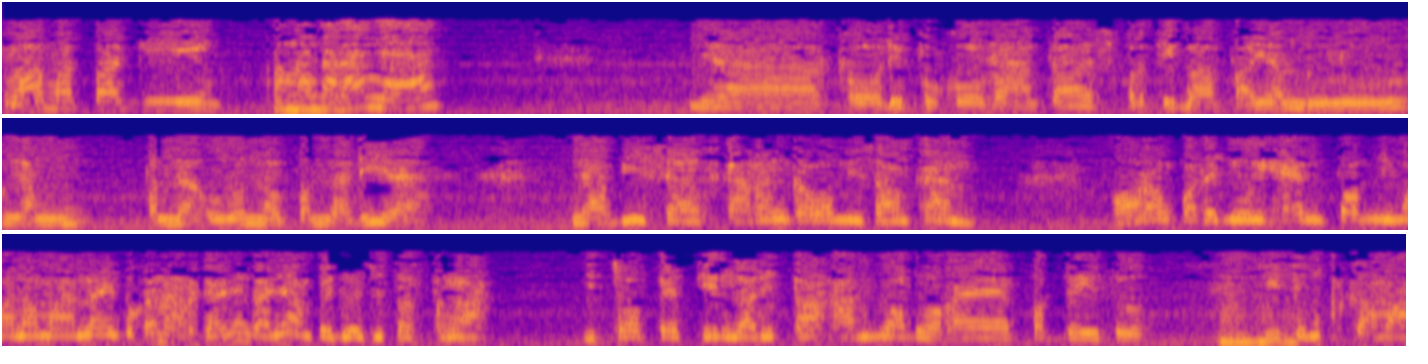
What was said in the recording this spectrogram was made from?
Selamat pagi. Komentar Anda. Ya kalau dipukul rata seperti bapak yang dulu yang pendahulu nelpon tadi ya nggak bisa. Sekarang kalau misalkan orang pada nyuri handphone di mana-mana itu kan harganya nggak nyampe 2 juta setengah. Dicopetin nggak ditahan, waduh repot deh itu. Mhm. Itu Mahkamah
